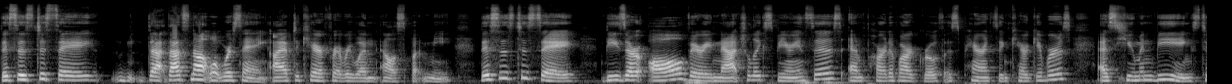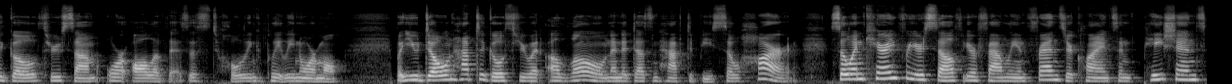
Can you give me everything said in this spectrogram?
This is to say that that's not what we're saying. I have to care for everyone else but me. This is to say these are all very natural experiences and part of our growth as parents and caregivers, as human beings, to go through some or all of this. This is totally completely normal but you don't have to go through it alone and it doesn't have to be so hard. So, when caring for yourself, your family and friends, your clients and patients,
